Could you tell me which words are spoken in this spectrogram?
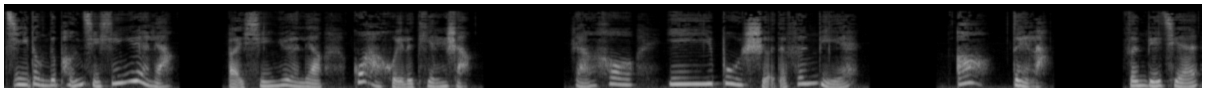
激动地捧起新月亮，把新月亮挂回了天上，然后依依不舍的分别。哦，对了，分别前，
